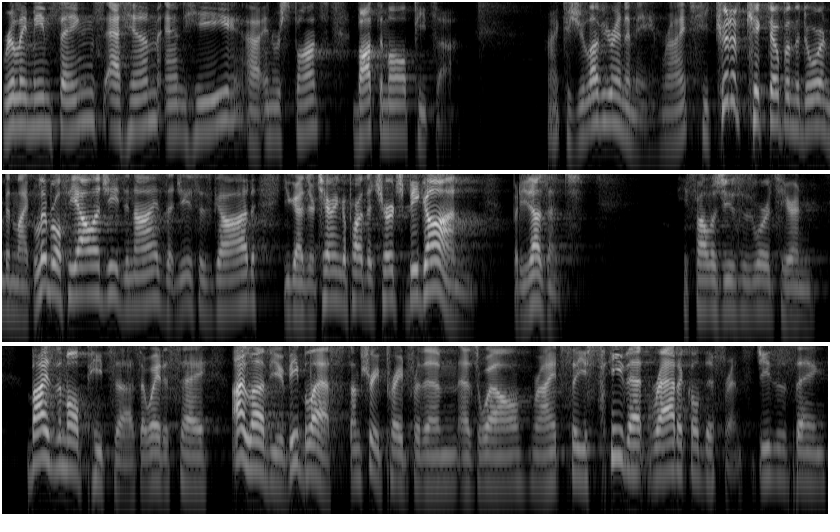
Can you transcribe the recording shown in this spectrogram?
really mean things at him. And he, uh, in response, bought them all pizza right? Because you love your enemy, right? He could have kicked open the door and been like, liberal theology denies that Jesus is God. You guys are tearing apart the church. Be gone. But he doesn't. He follows Jesus' words here and buys them all pizza as a way to say, I love you. Be blessed. I'm sure he prayed for them as well, right? So you see that radical difference. Jesus saying,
